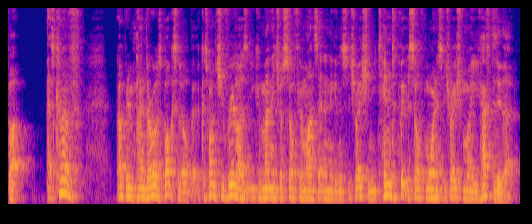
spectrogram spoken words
But that's kind of opening Pandora's box a little bit because once you've realized that you can manage yourself, your mindset in any given situation, you tend to put yourself more in a situation where you have to do that.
